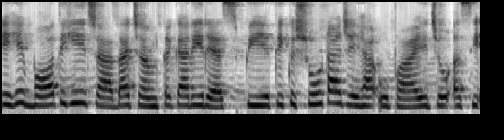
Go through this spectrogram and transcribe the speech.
ਇਹ ਬਹੁਤ ਹੀ ਜ਼ਿਆਦਾ ਚਮਤਕਾਰੀ ਰੈਸਪੀ ਹੈ ਤੇ ਇੱਕ ਛੋਟਾ ਜਿਹਾ ਉਪਾਅ ਜੋ ਅਸੀਂ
